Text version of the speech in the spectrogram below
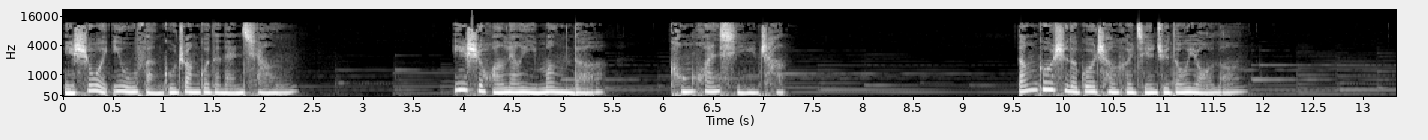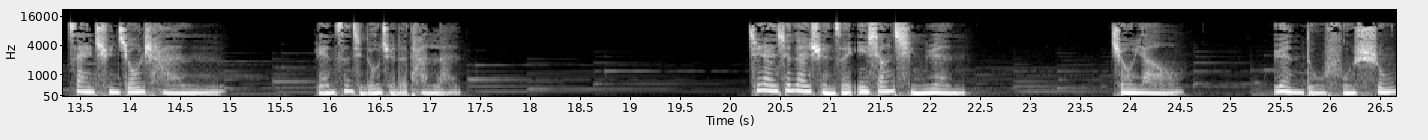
你是我义无反顾撞过的南墙，亦是黄粱一梦的空欢喜一场。当故事的过程和结局都有了，再去纠缠，连自己都觉得贪婪。既然现在选择一厢情愿。就要愿赌服输。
